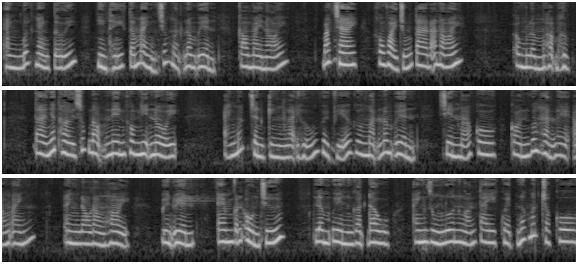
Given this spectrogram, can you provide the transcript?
Anh bước nhanh tới, nhìn thấy tấm ảnh trước mặt Lâm Uyển, cao mày nói, Bác trai, không phải chúng ta đã nói. Ông Lâm hậm hực, ta nhất thời xúc động nên không nhịn nổi. Ánh mắt Trần Kình lại hướng về phía gương mặt Lâm Uyển, trên má cô còn vương hạt lệ óng ánh. Anh đau lòng hỏi, Uyển Uyển, em vẫn ổn chứ? Lâm Uyển gật đầu, anh dùng luôn ngón tay quẹt nước mắt cho cô,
